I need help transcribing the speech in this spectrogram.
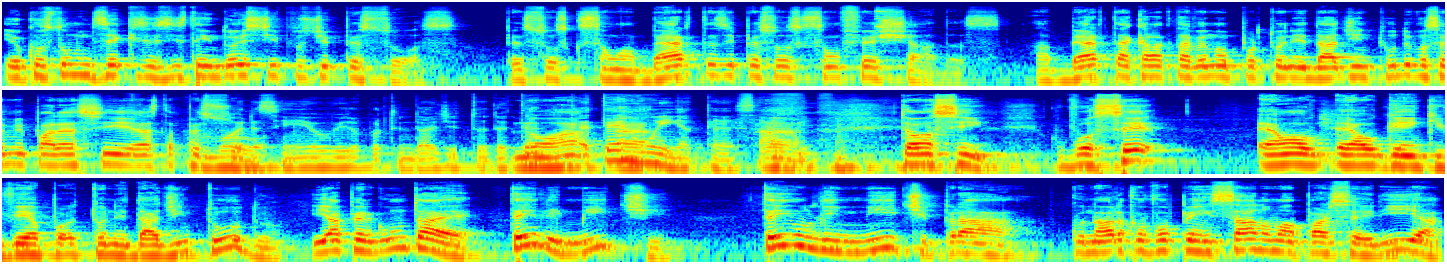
Eu costumo dizer que existem dois tipos de pessoas. Pessoas que são abertas e pessoas que são fechadas. Aberta é aquela que está vendo oportunidade em tudo e você me parece esta pessoa. Amor, assim, eu vejo oportunidade de tudo. Até, Não há- até é. ruim, até, sabe? É. Então, assim, você é, um- é alguém que vê oportunidade em tudo. E a pergunta é: tem limite? Tem um limite para. Na hora que eu vou pensar numa parceria,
